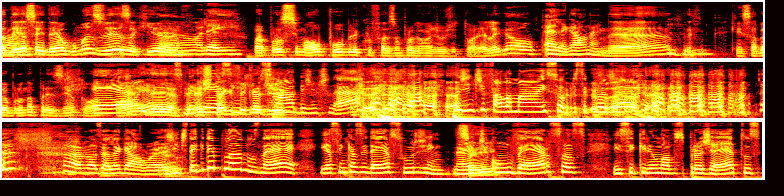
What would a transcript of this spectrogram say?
agora- dei essa ideia algumas vezes aqui, né? Olha aí. Para aproximar o público, fazer um programa de auditório. É legal. É legal, né? Né? Quem sabe a Bruna apresenta. Ó, É, ó a é, ideia. que, Hashtag assim, fica a dica. sabe, a gente, a gente fala mais sobre esse projeto. Ah, mas é legal. A gente tem que ter planos, né? E assim que as ideias surgem, né? Sim. De conversas e se criam novos projetos.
